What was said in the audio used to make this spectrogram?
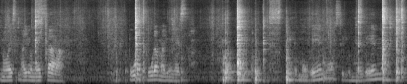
No es mayonesa pura, pura mayonesa. Lo movemos y lo movemos.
